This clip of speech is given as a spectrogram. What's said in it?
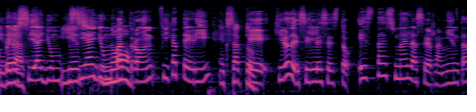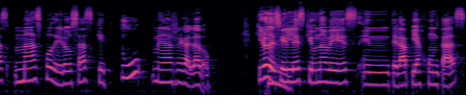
ideas. No, pero sí hay un, sí hay un patrón. Fíjate, Eri, Exacto. que quiero decirles esto, esta es una de las herramientas más poderosas que tú me has regalado. Quiero mm. decirles que una vez en terapia juntas,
